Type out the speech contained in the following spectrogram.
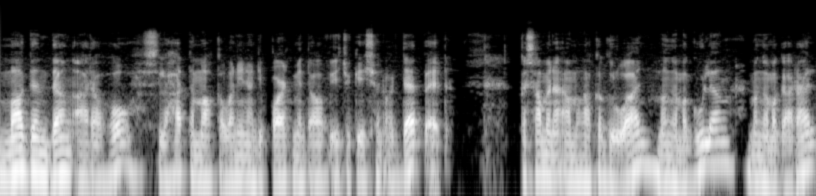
Magandang araw ho sa lahat ng mga kawani ng Department of Education or DepEd. Kasama na ang mga kaguruan, mga magulang, mga mag-aral,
